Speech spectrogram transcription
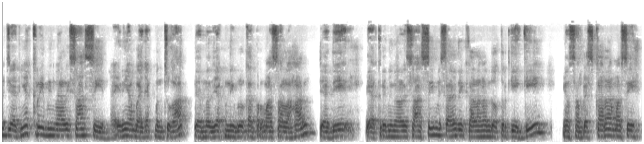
terjadinya kriminalisasi. Nah, ini yang banyak mencuat dan banyak menimbulkan permasalahan. Jadi, ya kriminalisasi misalnya di kalangan dokter gigi yang sampai sekarang masih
